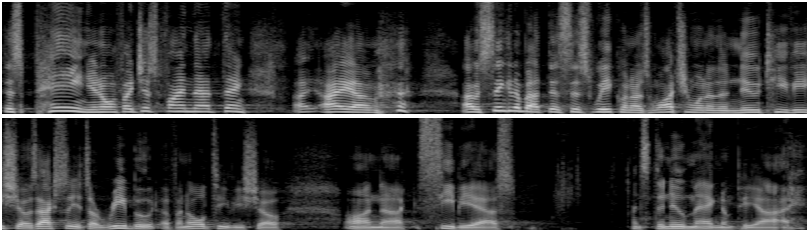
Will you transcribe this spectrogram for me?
this pain. You know, if I just find that thing, I, I, um, I was thinking about this this week when I was watching one of the new TV shows. Actually, it's a reboot of an old TV show on uh, CBS. It's the new Magnum PI.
